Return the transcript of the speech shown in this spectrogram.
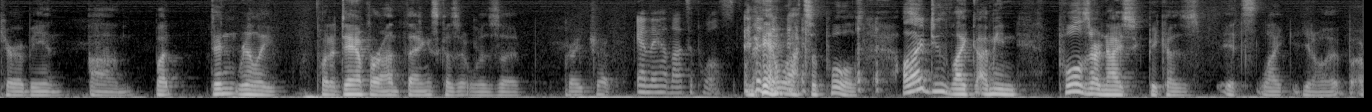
Caribbean, um, but didn't really put a damper on things because it was a great trip. And they had lots of pools. Man, lots of pools. Although I do like, I mean, pools are nice because it's like you know a,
